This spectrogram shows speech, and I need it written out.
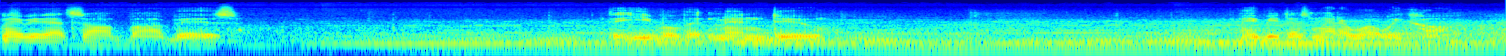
Maybe that's all Bob is. The evil that men do. Maybe it doesn't matter what we call it.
